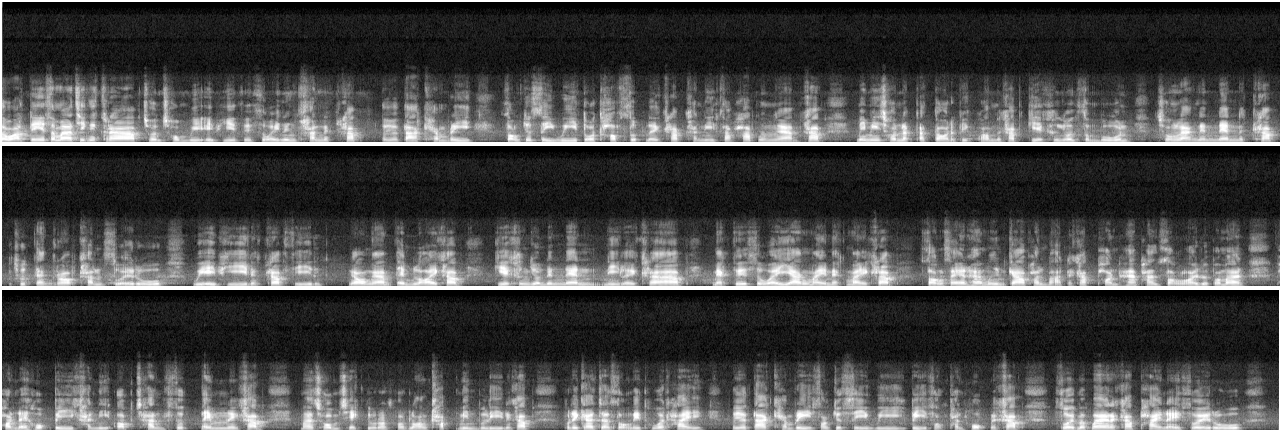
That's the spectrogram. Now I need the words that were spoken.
สวัสดีสมาชิกนะครับชวนชม VIP สวยๆหนึ่งคันนะครับ Toyota Camry 2.4V ตัวท็อปสุดเลยครับ คันนี้สภาพงามๆครับ ไม่มีชนหนักอัดต่อหรือพลิกคว่ำนะครับ เกียร์เครื่องยนต์สมบูรณ์ ช่วงล่างแน่นๆนะครับ ชุดแต่งรอบคันสวยหรู VIP นะครับ สีเงางามเต็มร้อยครับ เกียร์เครื่องยนต์แน่นๆ นี่เลยครับ แม็กสวยๆยางใหม่แม็กใหม่ครับ 259,000 บาทนะครับ ผ่อน 5,200 โดยประมาณ ผ่อนได้ 6 ปี คันนี้ออปชั่นสุดเต็มเลยครับ มาชมเช็คดูรถทดลองขับมินบุรีนะครับบริการจัดส่งได้ทั่วไทย Toyota Camry 2.4V ปี 2006 นะครับ สวยมากๆนะครับ ภายในสวยหรู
